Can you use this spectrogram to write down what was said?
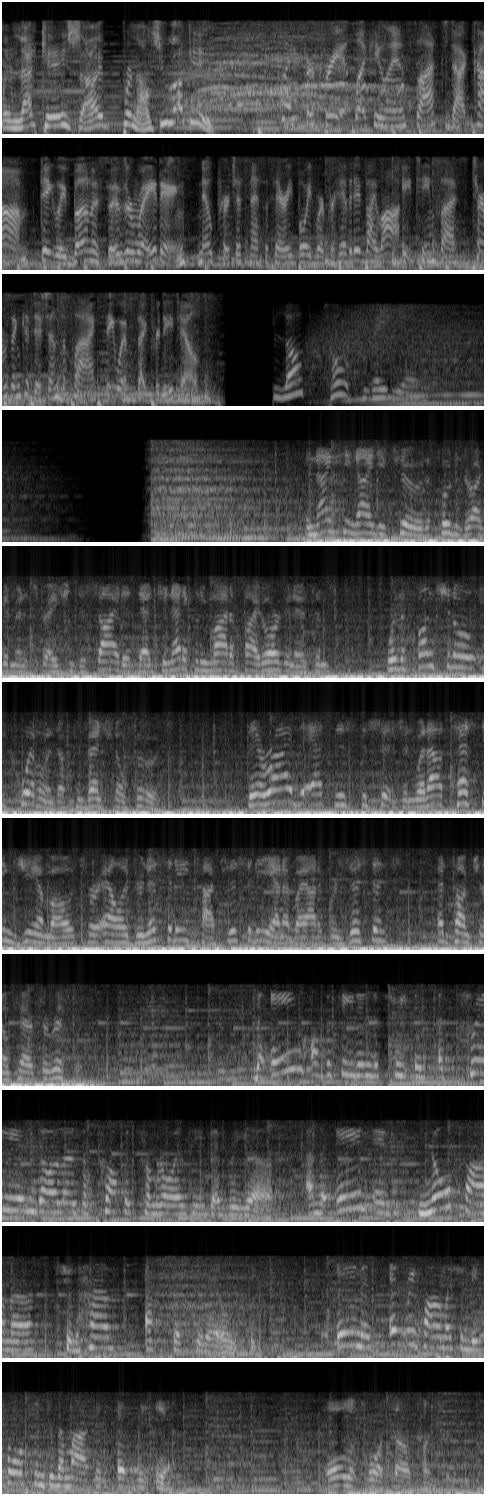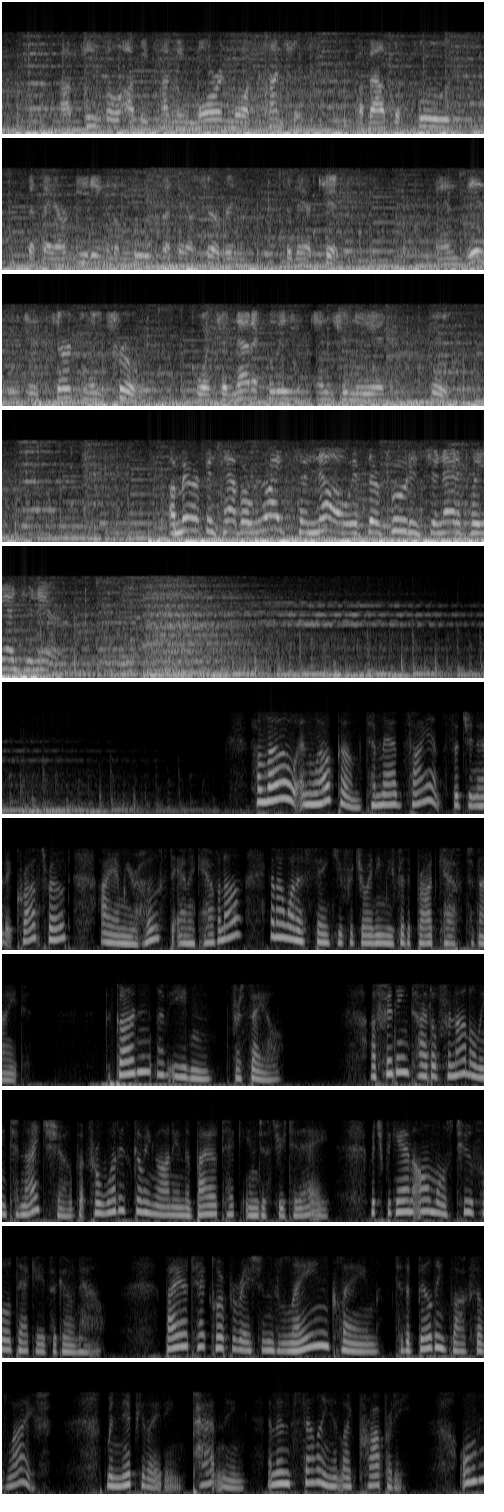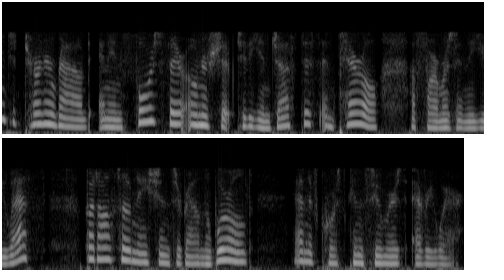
In that case, I pronounce you lucky. Play for free at LuckyLandSlots.com. Daily bonuses are waiting. No purchase necessary. Void where prohibited by law. 18 plus. Terms and conditions apply. See website for details. Blog Talk Radio. In 1992, the Food and Drug Administration decided that genetically modified organisms were the functional equivalent of conventional foods. They arrived at this decision without testing GMOs for allergenicity, toxicity, antibiotic resistance, and functional characteristics. The aim of the feed industry is a trillion dollars of profits from royalties every year. And the aim is no farmer should have access to their own seed. The aim is every farmer should be forced into the market every year. All across our country, our people are becoming more and more conscious about the foods that they are eating and the foods that they are serving to their kids. And this is certainly true for genetically engineered food. Americans have a right to know if their food is genetically engineered. Hello and welcome to Mad Science, the Genetic Crossroad. I am your host, Anna Kavanaugh, and I want to thank you for joining me for the broadcast tonight. The Garden of Eden for Sale. A fitting title for not only tonight's show, but for what is going on in the biotech industry today, which began almost two full decades ago now. Biotech corporations laying claim to the building blocks of life, manipulating, patenting, and then selling it like property only to turn around and enforce their ownership to the injustice and peril of farmers in the U.S., but also nations around the world, and of course consumers everywhere.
